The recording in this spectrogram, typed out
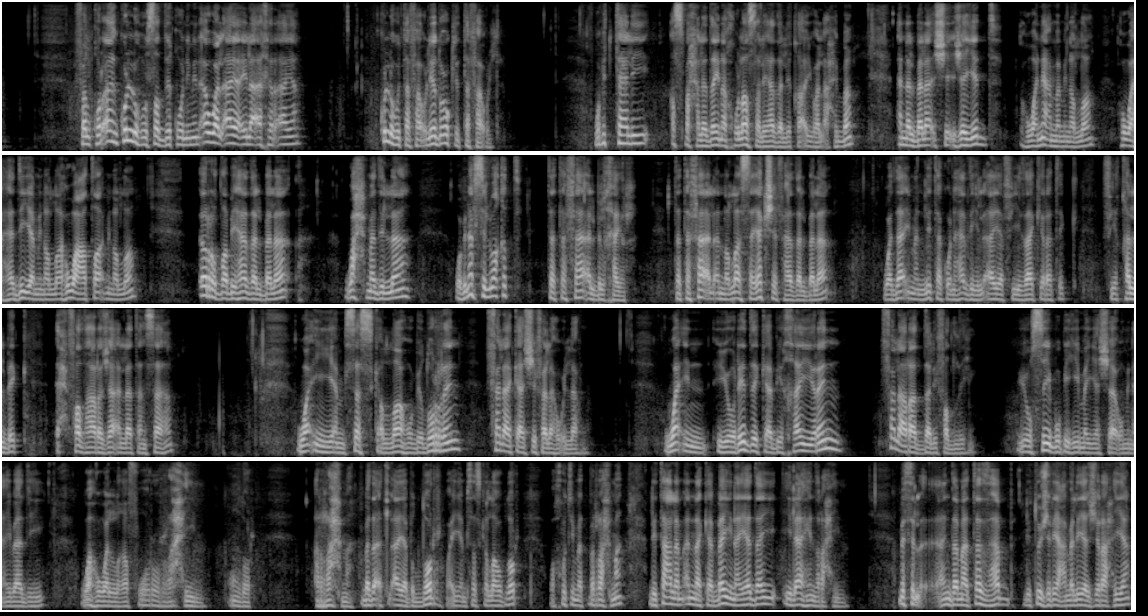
فالقرآن كله صدقوني من أول آية إلى آخر آية كله تفاؤل يدعوك للتفاؤل. وبالتالي أصبح لدينا خلاصة لهذا اللقاء أيها الأحبة أن البلاء شيء جيد. هو نعمة من الله هو هدية من الله هو عطاء من الله. ارضى بهذا البلاء واحمد الله وبنفس الوقت تتفاءل بالخير. تتفاءل أن الله سيكشف هذا البلاء ودائما لتكن هذه الآية في ذاكرتك في قلبك. احفظها رجاء لا تنساها. وإن يمسسك الله بضر فلا كاشف له إلا هو. وإن يردك بخير فلا راد لفضله. يصيب به من يشاء من عباده وهو الغفور الرحيم. انظر الرحمة. بدأت الآية بالضر وإن يمسسك الله بضر وختمت بالرحمة لتعلم أنك بين يدي إله رحيم. مثل عندما تذهب لتجري عملية جراحية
